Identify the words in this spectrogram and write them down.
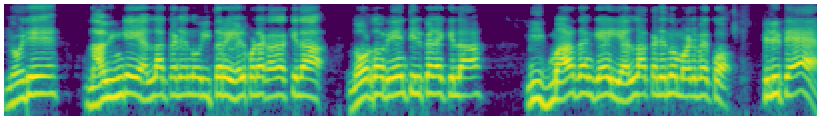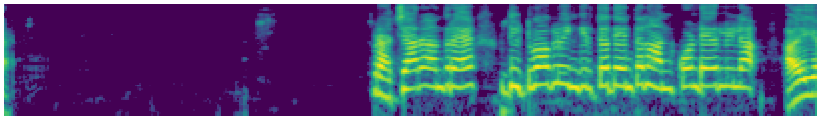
ನೋಡಿ ನಾವ್ ಹಿಂಗೆ ಎಲ್ಲಾ ಕಡೆನೂ ಈ ತರ ಹೇಳ್ಕೊಡಕ್ ಆಗಕ್ಕಿಲ್ಲ. ನೋಡ್ದವ್ರು ಏನ್ ತಿಳ್ಕೊಳಕಿಲ್ಲ ಈಗ ಮಾಡ್ದಂಗೆ ಎಲ್ಲಾ ಕಡೆನೂ ಮಾಡ್ಬೇಕು. ತಿಳಿತೆ ಪ್ರಚಾರ ಅಂದ್ರೆ ದಿಟ್ವಾಗ್ಲು ಹಿಂಗಿರ್ತದೆ ಅಂತ ನಾ ಅನ್ಕೊಂಡೇ ಇರ್ಲಿಲ್ಲ. ಅಯ್ಯ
